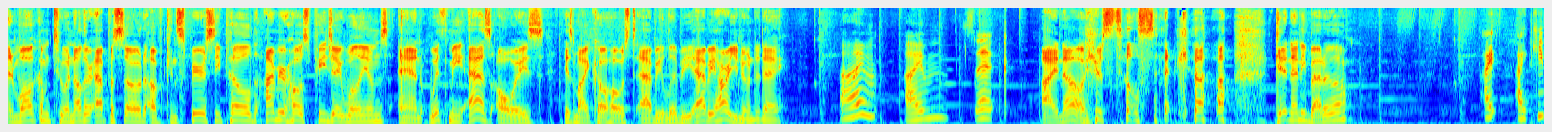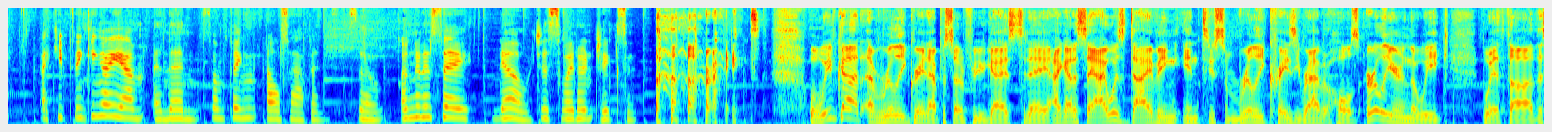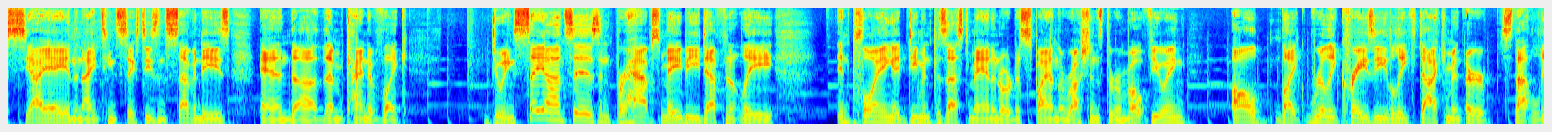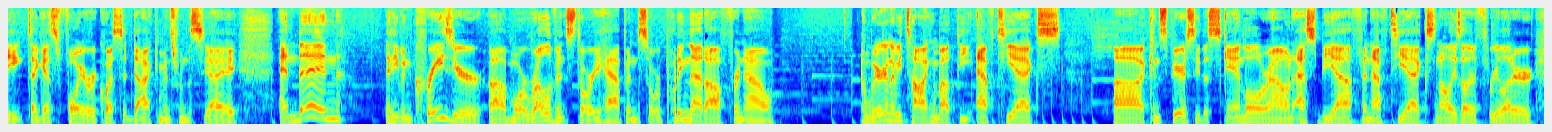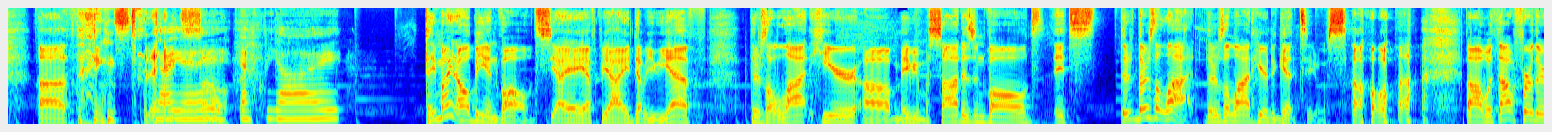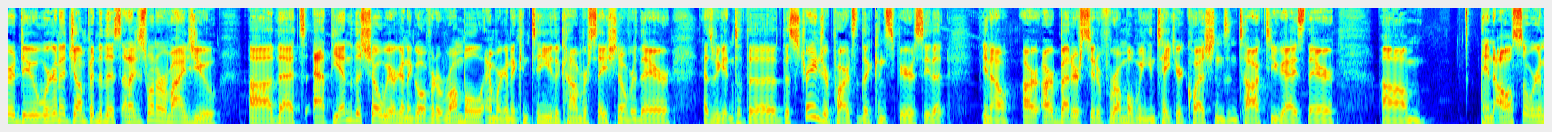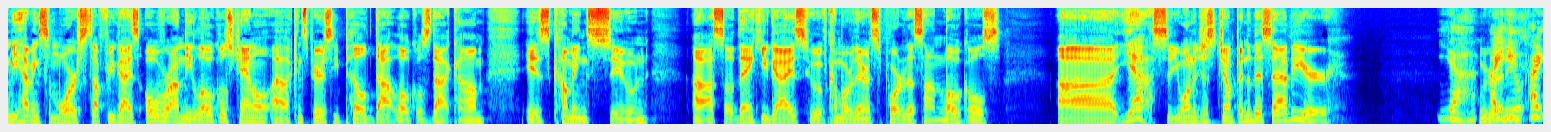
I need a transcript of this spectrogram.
and welcome to another episode of Conspiracy Pilled. I'm your host, PJ Williams, and with me, as always, is my co-host Abby Libby. Abby, how are you doing today? I'm I'm sick. I know you're still sick. Getting any better though? I I keep I keep thinking I am, and then something else happens. So I'm gonna say no, just so I don't jinx it. All right. Well, we've got a really great episode for you guys today. I got to say, I was diving into some really crazy rabbit holes earlier in the week with uh, the CIA in the 1960s and 70s, and uh, them kind of like doing seances and perhaps maybe definitely employing a demon possessed man in order to spy on the Russians through remote viewing all like really crazy leaked document or it's not leaked, I guess FOIA requested documents from the CIA. And then an even crazier, uh, more relevant story happened. So we're putting that off for now. And we're going to be talking about the FTX uh, conspiracy, the scandal around SBF and FTX and all these other three letter uh, things today. CIA, so FBI. They might all be involved CIA, FBI, WEF. There's a lot here. Uh, maybe Mossad is involved. It's there, there's a lot. There's a lot here to get to. So, uh, without further ado, we're going to jump into this. And I just want to remind you uh, that at the end of the show, we are going to go over to Rumble and we're going to continue the conversation over there as we get into the the stranger parts of the conspiracy that you know are, are better suited for Rumble. We can take your questions and talk to you guys there. Um, and also, we're going to be having some more stuff for you guys over on the locals channel. Uh, conspiracypilled.locals.com is coming soon. Uh, so, thank you guys who have come over there and supported us on locals. Uh, yeah. So you want to just jump into this, Abby, or yeah? Are you? Are,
